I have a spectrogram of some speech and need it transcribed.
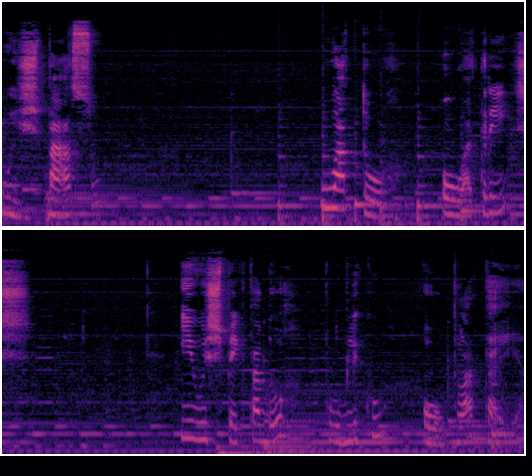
o espaço, o ator ou atriz e o espectador, público ou plateia.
